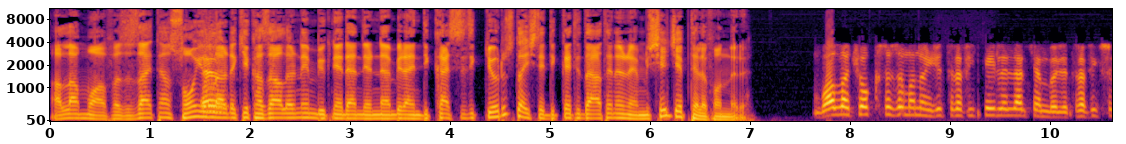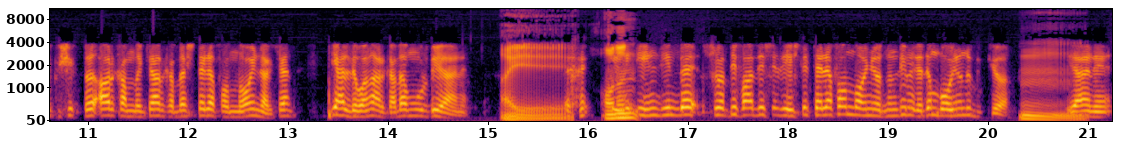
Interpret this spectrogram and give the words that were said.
Allah muhafaza. Zaten son yıllardaki kazaların en büyük nedenlerinden biri hani dikkatsizlik diyoruz da işte dikkati dağıtan en önemli şey cep telefonları. Valla çok kısa zaman önce trafikte ilerlerken böyle trafik sıkışıktı. Arkamdaki arkadaş telefonla oynarken geldi bana arkadan vurdu yani. Ay onun İn- indiğimde surat ifadesi değişti. Telefonla oynuyordun değil mi dedim boynunu büküyor. Yani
